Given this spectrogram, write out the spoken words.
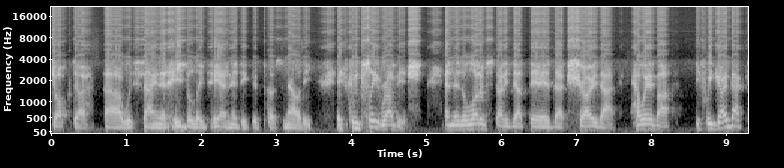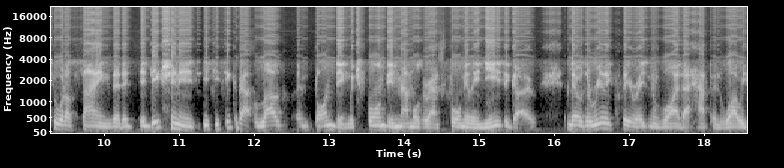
doctor uh, was saying that he believed he had an addictive personality. It's complete rubbish. And there's a lot of studies out there that show that. However, if we go back to what I was saying, that addiction is, if you think about love and bonding, which formed in mammals around 4 million years ago, there was a really clear reason of why that happened, why we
